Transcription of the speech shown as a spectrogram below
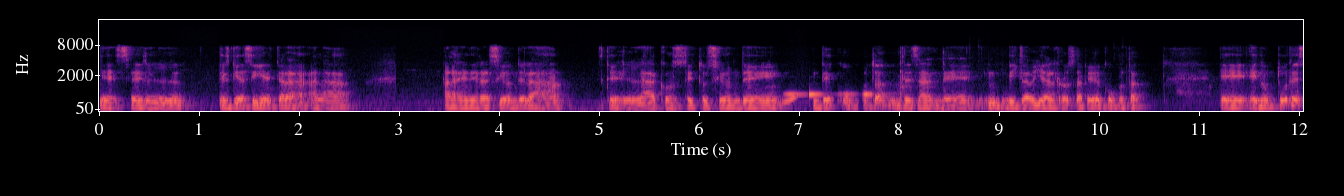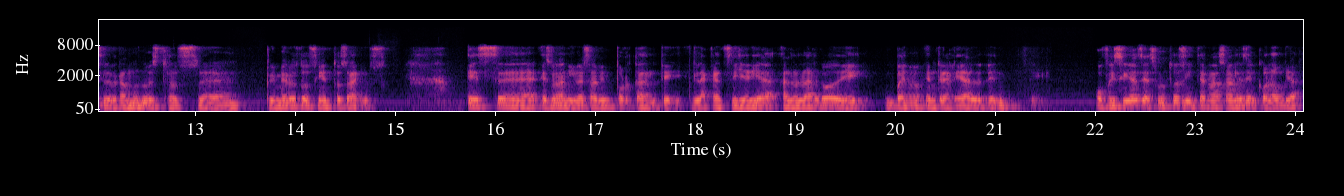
es el, día siguiente a la, a la, generación de la, de la constitución de, de Cúcuta, de, de Villa del Rosario de Cúcuta. Eh, en octubre celebramos nuestros eh, primeros 200 años es, eh, es, un aniversario importante. La Cancillería a lo largo de, bueno, en realidad, oficinas de asuntos internacionales en Colombia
